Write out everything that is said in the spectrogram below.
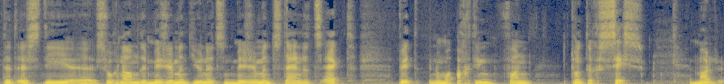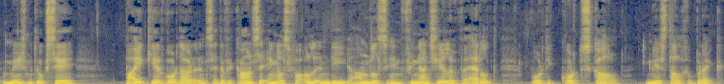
Dit is die uh, sogenaamde Measurement Units and Measurement Standards Act wet nommer 18 van 2006. Maar mense moet ook sê baie keer word daar in Suid-Afrikaanse Engels veral in die handels- en finansiële wêreld word die kortskaal meestal gebruik.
